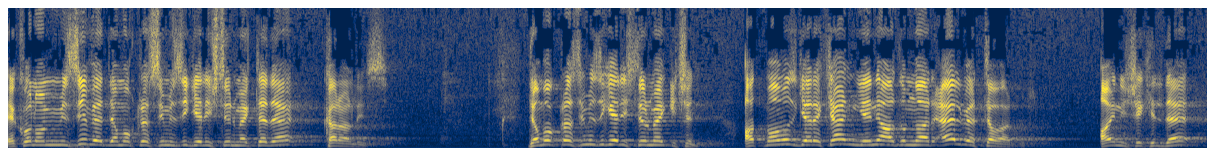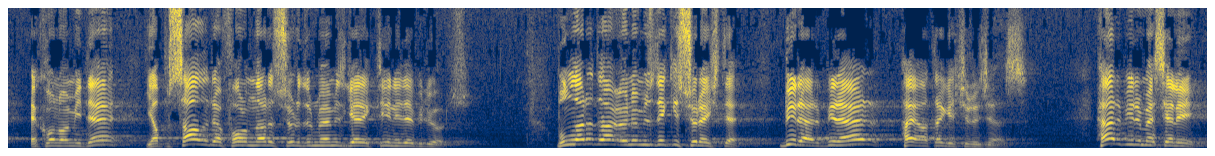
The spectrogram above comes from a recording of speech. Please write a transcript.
ekonomimizi ve demokrasimizi geliştirmekte de kararlıyız. Demokrasimizi geliştirmek için atmamız gereken yeni adımlar elbette vardır. Aynı şekilde ekonomide yapısal reformları sürdürmemiz gerektiğini de biliyoruz. Bunları da önümüzdeki süreçte birer birer hayata geçireceğiz. Her bir meseleyi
